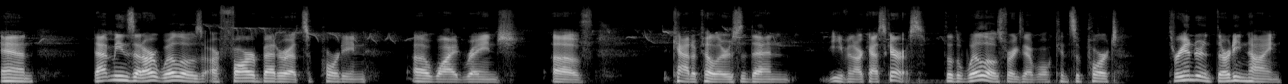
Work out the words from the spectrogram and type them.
And that means that our willows are far better at supporting a wide range of caterpillars than even our cascaras. So the willows, for example, can support 339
